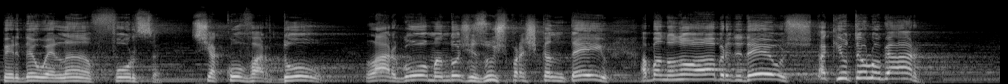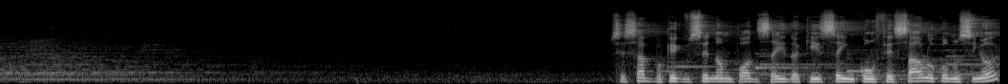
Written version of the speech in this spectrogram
perdeu o elan, a força, se acovardou, largou, mandou Jesus para escanteio, abandonou a obra de Deus, está aqui o teu lugar. Você sabe por que você não pode sair daqui sem confessá-lo como Senhor?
